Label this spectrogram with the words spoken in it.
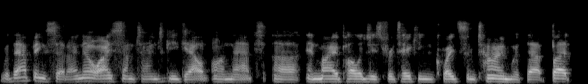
with that being said, I know I sometimes geek out on that, uh, and my apologies for taking quite some time with that. But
